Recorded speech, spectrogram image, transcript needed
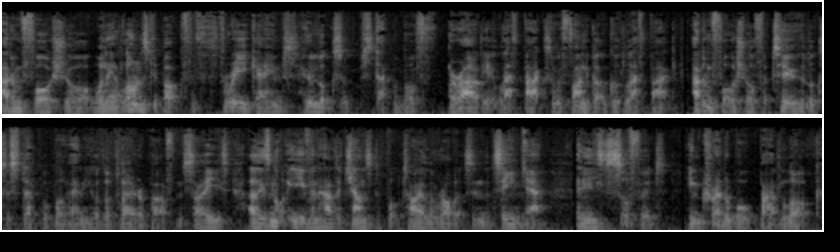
Adam Forshaw? Well, he had Laurens De Bock for three games, who looks a step above Berardi at left back, so we finally got a good left back. Adam Forshaw for two, who looks a step above any other player apart from Saiz. And he's not even had a chance to put Tyler Roberts in the team yet. And he's suffered incredible bad luck.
